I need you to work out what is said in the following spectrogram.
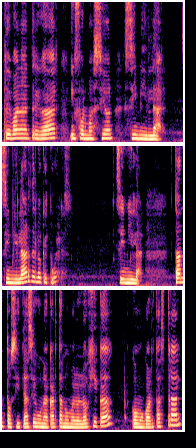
te van a entregar información similar, similar de lo que tú eres. Similar. Tanto si te haces una carta numerológica como carta astral,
